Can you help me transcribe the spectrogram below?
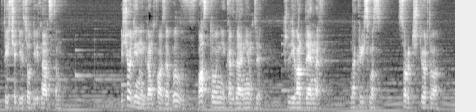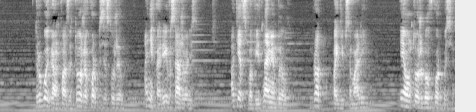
в 1919 -м. Еще один Гранфаза был в Бастоне, когда немцы шли в Орденнах на Крисмас 44-го. Другой Гранфазы тоже в корпусе служил. Они в Корее высаживались. Отец во Вьетнаме был, брат погиб в Сомали, и он тоже был в корпусе.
